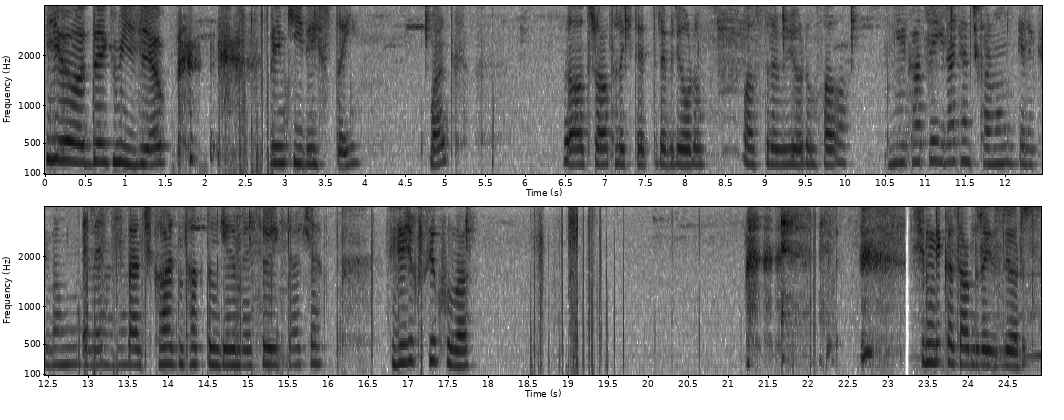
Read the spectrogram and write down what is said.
Yo dökmeyeceğim. Benimki de isteyim. Bak. Rahat rahat hareket ettirebiliyorum. Bastırabiliyorum falan. Niye kasaya girerken çıkarmamız gerekiyor? Ben bunu Evet çıkaracağım? ben çıkardım taktım geri MSÖ'ye girerken. Fizyolojik suyu kullan. Şimdi Cassandra izliyoruz.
